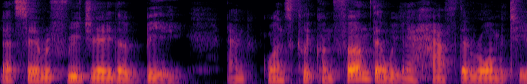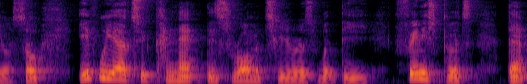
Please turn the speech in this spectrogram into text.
let's say refrigerator B and once click confirm then we're going to have the raw material so if we are to connect these raw materials with the finished goods then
